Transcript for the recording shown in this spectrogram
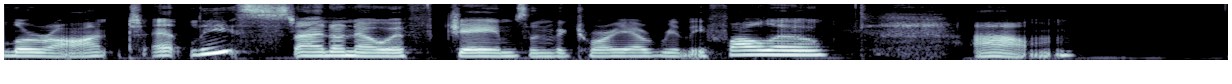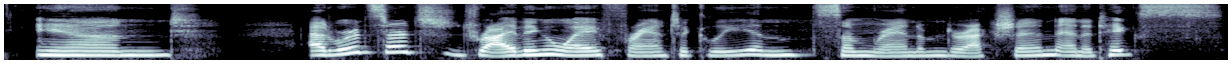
Laurent, at least. I don't know if James and Victoria really follow. Um, and Edward starts driving away frantically in some random direction, and it takes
